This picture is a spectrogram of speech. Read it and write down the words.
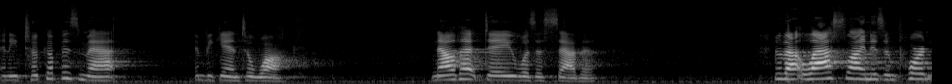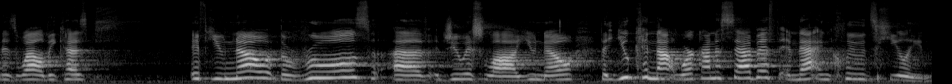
and he took up his mat and began to walk. Now that day was a Sabbath. Now, that last line is important as well because if you know the rules of Jewish law, you know that you cannot work on a Sabbath, and that includes healing.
